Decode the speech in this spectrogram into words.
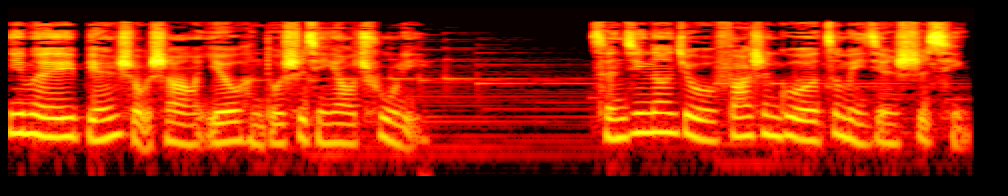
因为别人手上也有很多事情要处理。曾经呢，就发生过这么一件事情，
